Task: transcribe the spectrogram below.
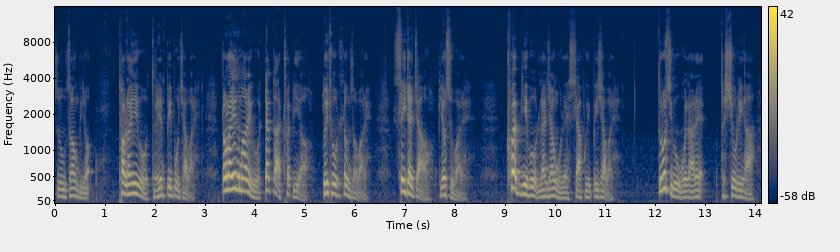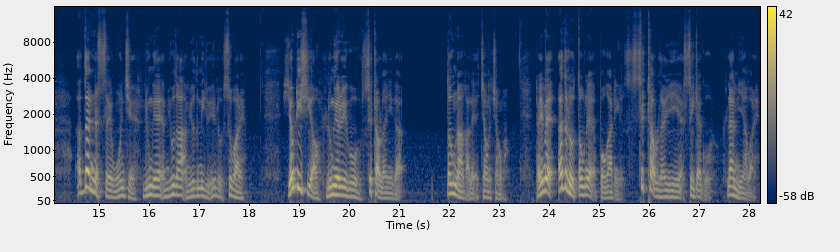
စုဆောင်းပြီးတော့ထောက်လိုင်းရေးကိုသတင်းပေးပို့ကြပါတယ်တော်လိုင်းရေးသမားတွေကိုတက်ကထွက်ပြေးအောင်သွေးထိုးလှုံ့ဆော်ပါတယ်စိတ်တက်ကြအောင်ပြောဆိုပါတယ်ထွက်ပြေးဖို့လမ်းကြောင်းကိုလည်းရှာဖွေပေးကြပါတယ်သူတို့စီကိုဝင်လာတဲ့တရှူတွေဟာ အသက်20ဝန်းကျင်လူငယ်အမျိုးသားအမျိုးသမီးတွေလို့ဆိုပါတယ်ရုပ်တိရှိအောင်လူငယ်တွေကိုစစ်ထောက်လိုင်းရင်ကသုံးနာကလည်းအကြောင်းတစ်ကြောင်းပါဒါပေမဲ့အဲ့ဒါလိုသုံးတဲ့အပေါ်ကနေစစ်ထောက်လိုင်းရင်ရဲ့စိတ်ဓာတ်ကိုလှမ်းမြင်ရပါတယ်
